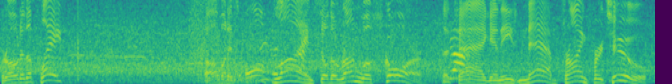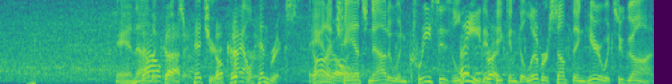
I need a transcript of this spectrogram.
Throw to the plate. Oh, but it's offline, so the run will score. The tag, and he's nabbed trying for two. And now, Now the Cubs pitcher, Kyle pitcher, Hendricks. And a chance now to increase his lead if he can deliver something here with two gone.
